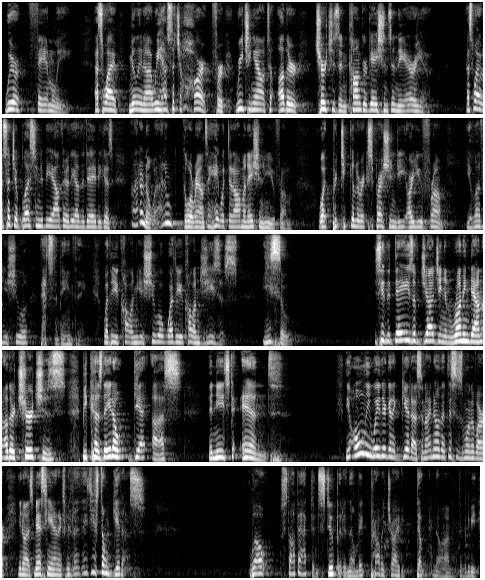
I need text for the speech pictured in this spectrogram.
we're family. That's why Millie and I, we have such a heart for reaching out to other churches and congregations in the area. That's why it was such a blessing to be out there the other day because I don't know, I don't go around saying, hey, what denomination are you from? What particular expression you, are you from? You love Yeshua? That's the main thing. Whether you call him Yeshua, whether you call him Jesus, Isu. You see, the days of judging and running down other churches because they don't get us, it needs to end. The only way they're going to get us, and I know that this is one of our, you know, as messianics, they just don't get us. Well, stop acting stupid, and they'll probably try to. No, I'm going to be.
